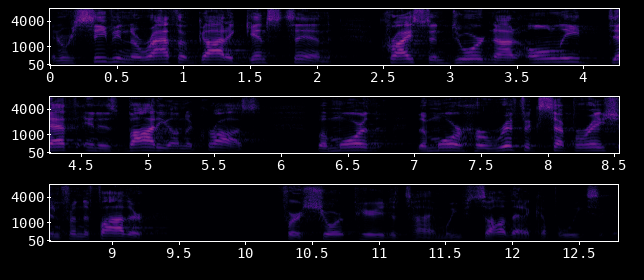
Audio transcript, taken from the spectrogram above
In receiving the wrath of God against sin, Christ endured not only death in his body on the cross, but more, the more horrific separation from the Father for a short period of time. We saw that a couple weeks ago.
